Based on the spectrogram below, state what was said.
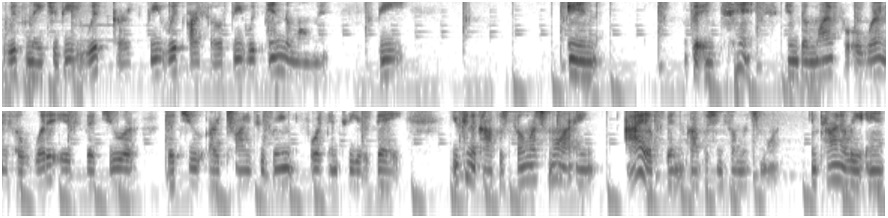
with nature, be with earth, be with ourselves, be within the moment, be in the intent and the mindful awareness of what it is that you are that you are trying to bring forth into your day, you can accomplish so much more. And I have been accomplishing so much more internally. And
